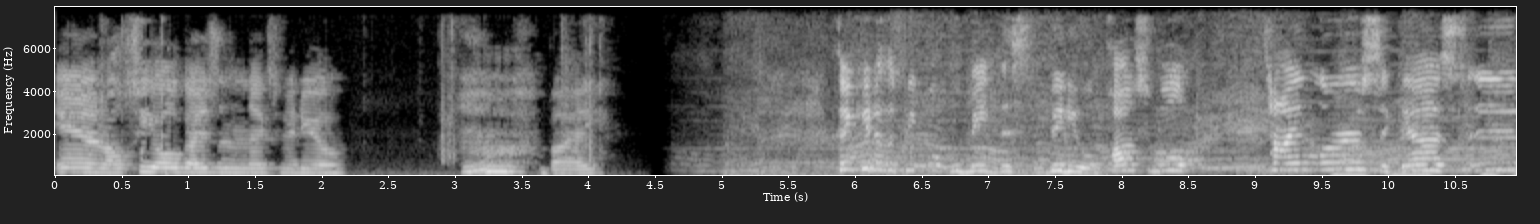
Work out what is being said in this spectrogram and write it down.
And I'll see you all guys in the next video. Bye. Thank you to the people who made this video possible. Tyler, suggested,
